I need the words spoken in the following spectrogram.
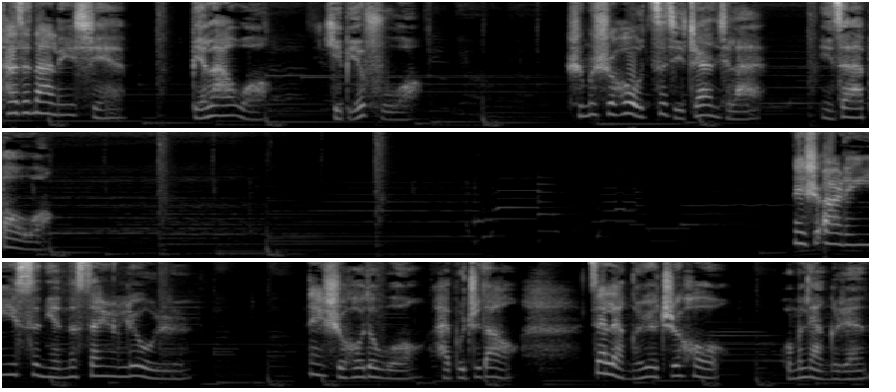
他在那里写：“别拉我，也别扶我。什么时候我自己站起来。”你再来抱我。那是二零一四年的三月六日，那时候的我还不知道，在两个月之后，我们两个人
